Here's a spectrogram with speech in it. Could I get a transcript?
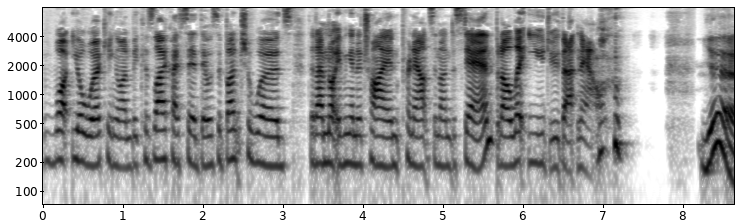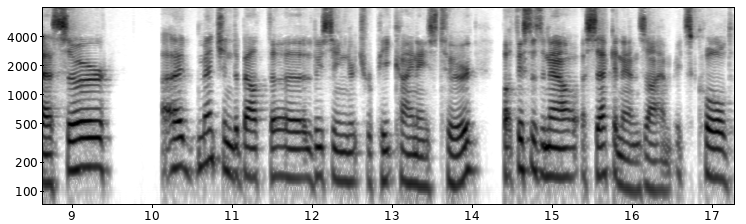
what you're working on because, like I said, there was a bunch of words that I'm not even going to try and pronounce and understand, but I'll let you do that now. yeah, so I mentioned about the leucine rich repeat kinase 2, but this is now a second enzyme. It's called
